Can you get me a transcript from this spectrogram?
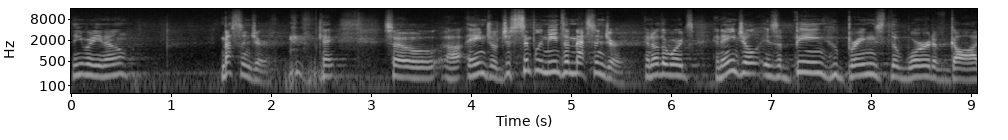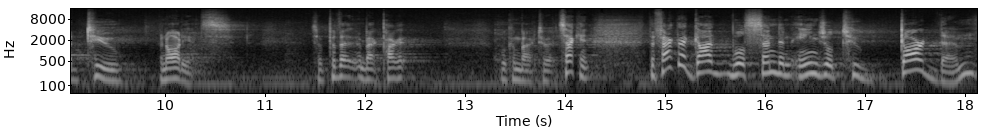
Anybody know? Messenger. okay. So, uh, angel just simply means a messenger. In other words, an angel is a being who brings the word of God to an audience. So, put that in the back pocket. We'll come back to it. Second, the fact that God will send an angel to guard them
